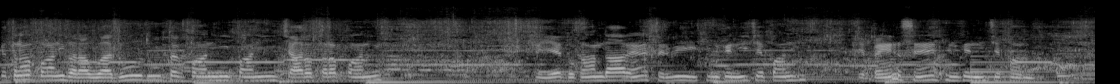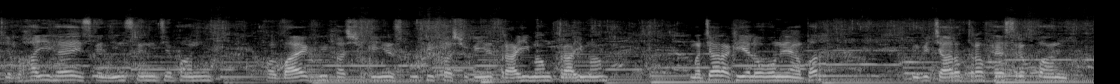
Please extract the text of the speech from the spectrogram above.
कितना पानी भरा हुआ है, दूर दूर तक पानी पानी, चारों तरफ़ पानी। तो ये दुकानदार हैं, फिर भी इनके नीचे पानी। ये भैंस हैं, इनके नीचे पानी। ये भाई है, इसके जीन्स के नीचे पानी। और बाइक भी फंस चुकी है, स्कूटी फंस चुकी है, त्राही माम त्राही माम। मचा रखी है लोगों ने यहाँ पर, क्योंकि चारों तरफ़ है सिर्फ़ पानी।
